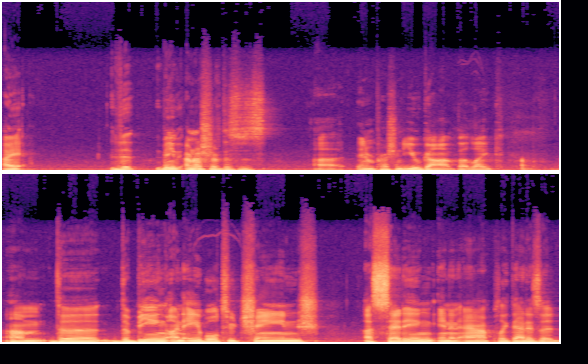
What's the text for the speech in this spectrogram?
I the maybe I'm not sure if this was uh, an impression you got, but like um, the the being unable to change a setting in an app, like that is a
